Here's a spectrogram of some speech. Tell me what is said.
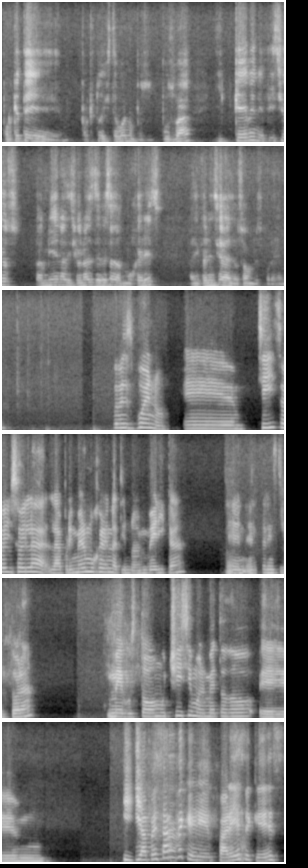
por qué te, por qué tú dijiste, bueno, pues, pues va, y qué beneficios también adicionales debes a las mujeres, a diferencia de los hombres, por ejemplo? Pues bueno, eh, sí, soy, soy la, la primera mujer en Latinoamérica en, ser instructora. Me gustó muchísimo el método eh, y, a pesar de que parece que es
